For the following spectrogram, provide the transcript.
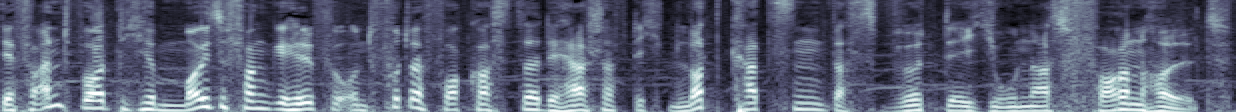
Der verantwortliche Mäusefanggehilfe und Futtervorkoster der herrschaftlichen Lottkatzen, das wird der Jonas Vornhold.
